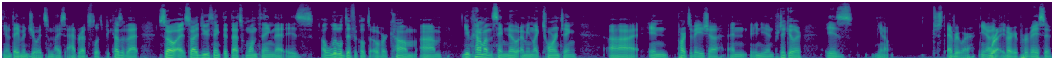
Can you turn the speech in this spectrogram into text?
you know they've enjoyed some nice ad rev splits because of that. So, uh, so I do think that that's one thing that is a little difficult to overcome. Um, you know, kind of on the same note, I mean, like torrenting uh, in parts of Asia and India in particular is you know just everywhere. You know, Right. very pervasive.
